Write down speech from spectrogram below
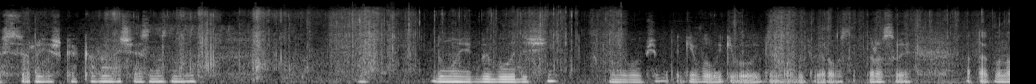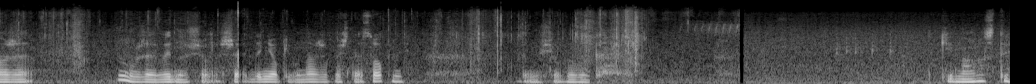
Ось сироїшка, яка величезна знову. Думаю, якби були дощі, вони б взагалі такі великі-великі, мабуть, вирос- виросли. А так вона вже, ну вже видно, що ще деньок і вона вже почне сохнути. Тому що велика. Такі нарости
